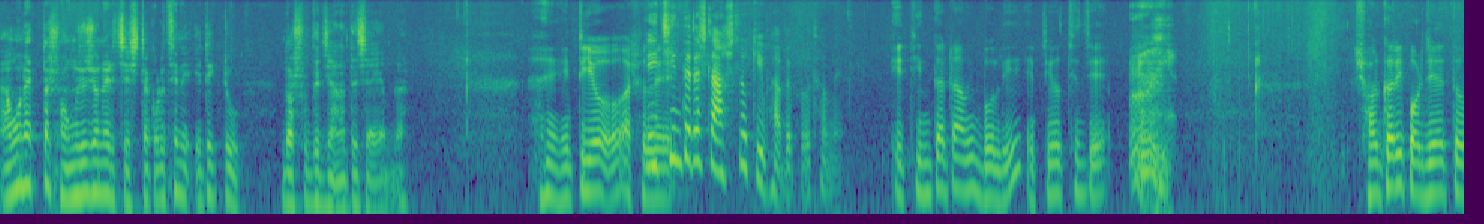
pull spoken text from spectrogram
এমন একটা সংযোজনের চেষ্টা করেছেন, এটা একটু দর্শকদের জানাতে চাই আমরা। এটিও আসলে এই চিন্তাটা আসলে আসলো কীভাবে প্রথমে? এই চিন্তাটা আমি বলি এটি হচ্ছে যে সরকারি পর্যায়ে তো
